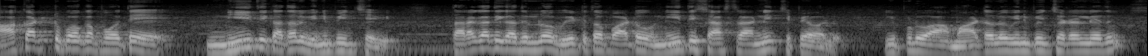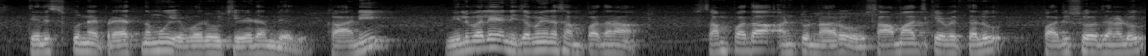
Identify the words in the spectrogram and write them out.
ఆకట్టుకోకపోతే నీతి కథలు వినిపించేవి. తరగతి గదుల్లో వీటితో పాటు నీతి శాస్త్రాన్ని చెప్పేవాళ్ళు. ఇప్పుడు ఆ మాటలు వినిపించడం లేదు తెలుసుకునే ప్రయత్నము ఎవరూ చేయడం లేదు. కానీ విలువలే నిజమైన సంపదన సంపద అంటున్నారు సామాజికవేత్తలు పరిశోధనలు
